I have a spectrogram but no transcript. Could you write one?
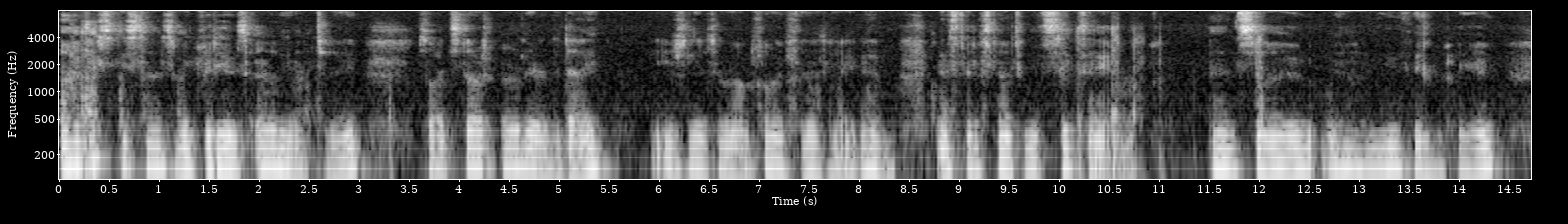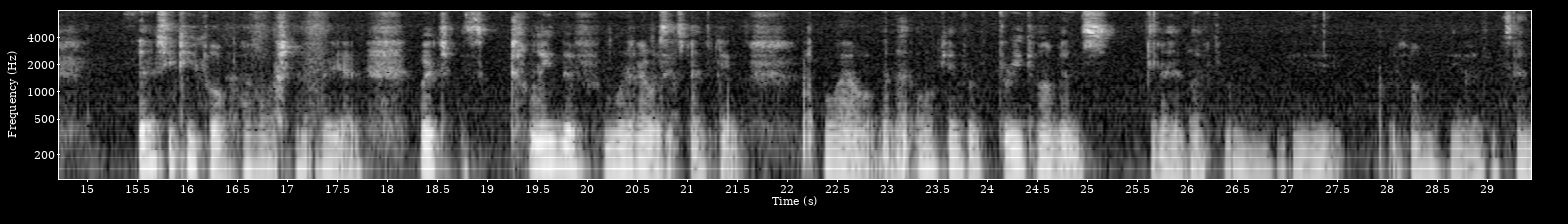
I recently started to make videos earlier today, so I'd start earlier in the day, usually at around 5.30am, instead of starting at 6am. And so, we have a new thing for you. 30 people have watched that video, which is kind of more than I was expecting. Wow, and that all came from 3 comments that I had left from the comment that I had sent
